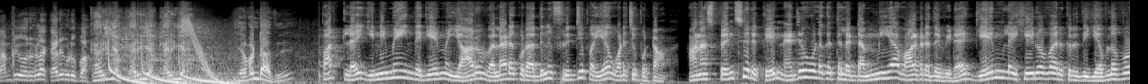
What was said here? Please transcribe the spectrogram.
தம்பி ஒரு கிலோ கறி கொடுப்பா. கரியா கரியா கரியா எவன்டா அது? பாட்டுல இனிமே இந்த கேமை யாரும் விளையாடக்கூடாதுன்னு ஃப்ரிட்ஜ் பைய உடைச்சு போட்டான். ஆனா ஸ்பென்சருக்கு நிஜ உலகத்துல டம்மியா வாழ்றதை விட கேம்ல ஹீரோவா இருக்கிறது எவ்வளவோ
